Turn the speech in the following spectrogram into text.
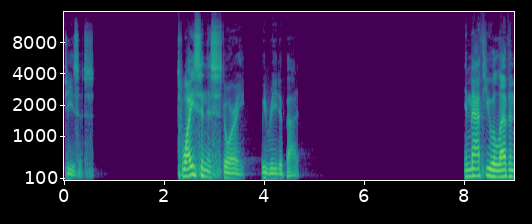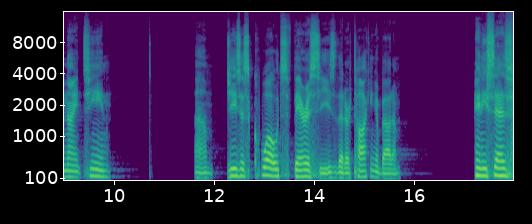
Jesus. Twice in this story, we read about it. In Matthew 11 19, um, Jesus quotes Pharisees that are talking about him. And he says,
